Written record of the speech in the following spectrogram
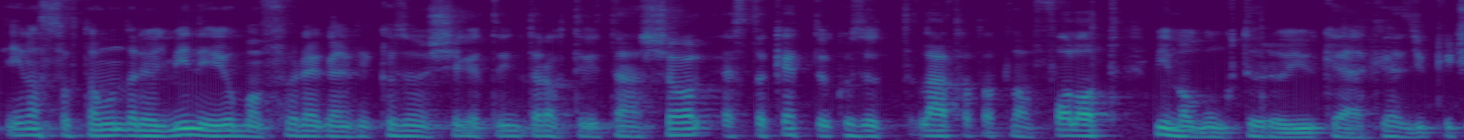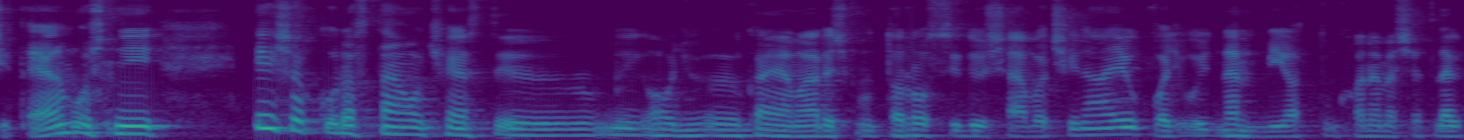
én azt szoktam mondani, hogy minél jobban felregelünk egy közönséget interaktivitással, ezt a kettő között láthatatlan falat mi magunk töröljük el, kezdjük kicsit elmosni, és akkor aztán, hogyha ezt, ahogy Kaja már is mondta, rossz idősába csináljuk, vagy úgy nem miattunk, hanem esetleg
